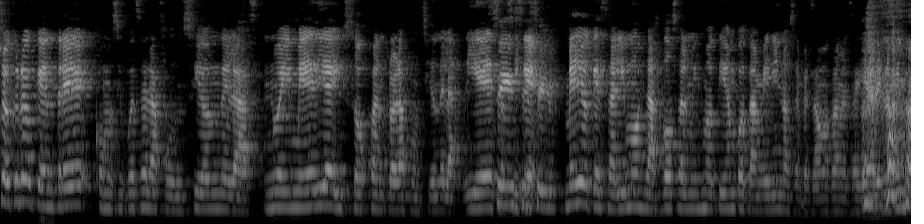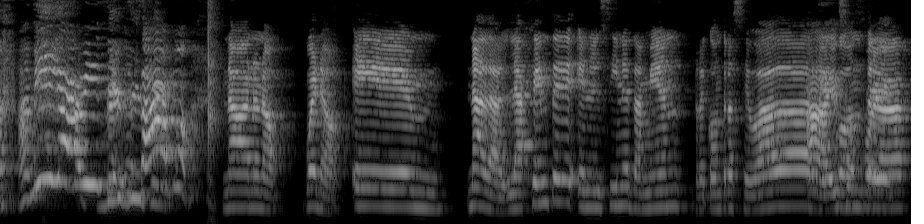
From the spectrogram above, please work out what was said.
yo creo que entré como si fuese la función de las nueve y media y Sofa entró a la función de las 10. así que medio que salimos las dos al mismo tiempo también y nos empezamos a mensajear y nos dijimos, ¡Amiga, viste, No, no, no. Bueno, eh Nada, la gente en el cine también recontra cebada, ah, recontra...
